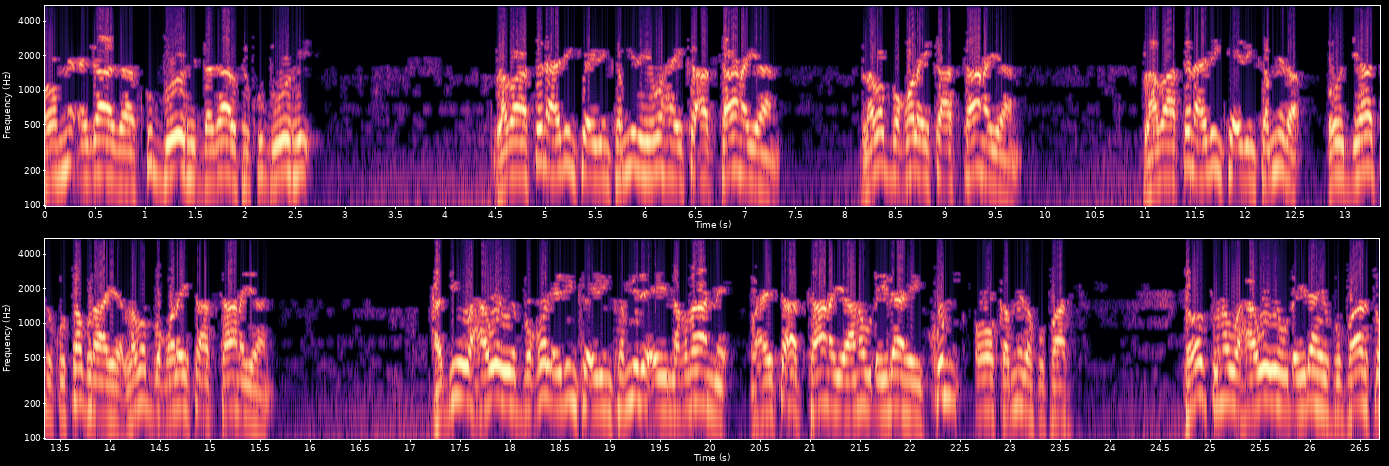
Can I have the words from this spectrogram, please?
oo micigaaga ku boori dagaalka ku boori. Labaatan adinka idinka midahi waxay ka adkaanayaan laba boqolay ka adkaanayaan. Labaatan adinka idinka mida oo jihaadka ku sabraaya laba boqolay ka adkaanayaan. Haddii waxaa weeye boqol idinka idinka mida ay naqdaanne waxay ka adkaanayaanow dha ilaahay kun oo ka mida kufaarta. Sababtuna waxaa weeye dha ilaahay kufaarta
